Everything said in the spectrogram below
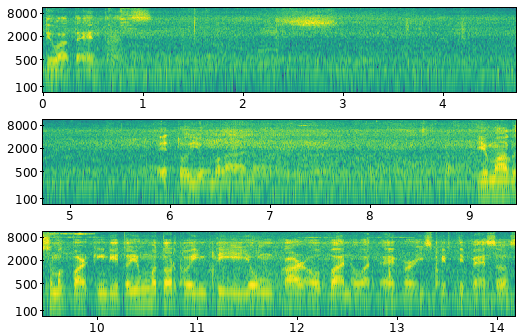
Diwata entrance. Ito yung mga ano. Yung mga gusto mag-parking dito yung motor 20 yung car o van o whatever is 50 pesos.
